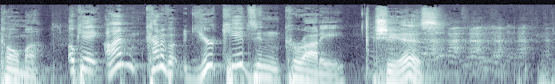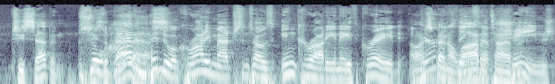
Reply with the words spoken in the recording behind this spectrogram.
coma. Okay, I'm kind of a, your kid's in karate. She is. She's seven. So She's a I haven't been to a karate match since I was in karate in eighth grade. Oh, I spent a lot of time- Changed.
